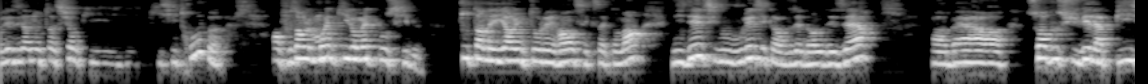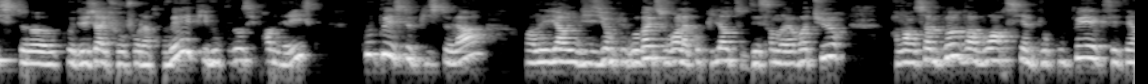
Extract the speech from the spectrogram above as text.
les annotations qui, qui s'y trouvent, en faisant le moins de kilomètres possible, tout en ayant une tolérance exactement. L'idée, si vous voulez, c'est quand vous êtes dans le désert, euh, ben, soit vous suivez la piste que déjà il faut, faut la trouver, et puis vous pouvez aussi prendre des risques, couper cette piste-là en ayant une vision plus globale. Souvent, la copilote descend de la voiture, avance un peu, va voir si elle peut couper, etc.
